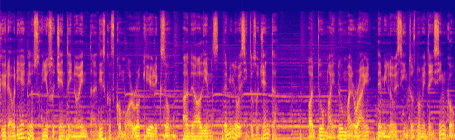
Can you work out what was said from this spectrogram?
Aunque grabaría en los años 80 y 90 discos como Rocky Erickson and the Aliens de 1980, All Do My Do My Right de 1995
